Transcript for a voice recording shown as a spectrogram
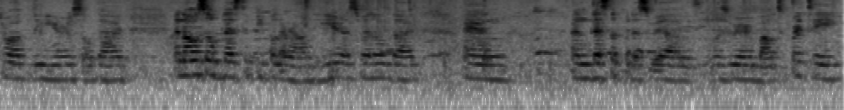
throughout the years, O God. And also bless the people around here as well, O God. And and bless the food as we are, as we are about to partake.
